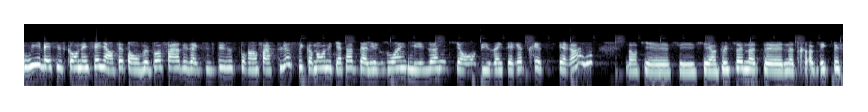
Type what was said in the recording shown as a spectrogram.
Oui, ben c'est ce qu'on essaye. En fait, on veut pas faire des activités juste pour en faire plus. C'est comment on est capable d'aller rejoindre les jeunes qui ont des intérêts très différents. Donc, euh, c'est un peu ça notre, euh, notre objectif.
